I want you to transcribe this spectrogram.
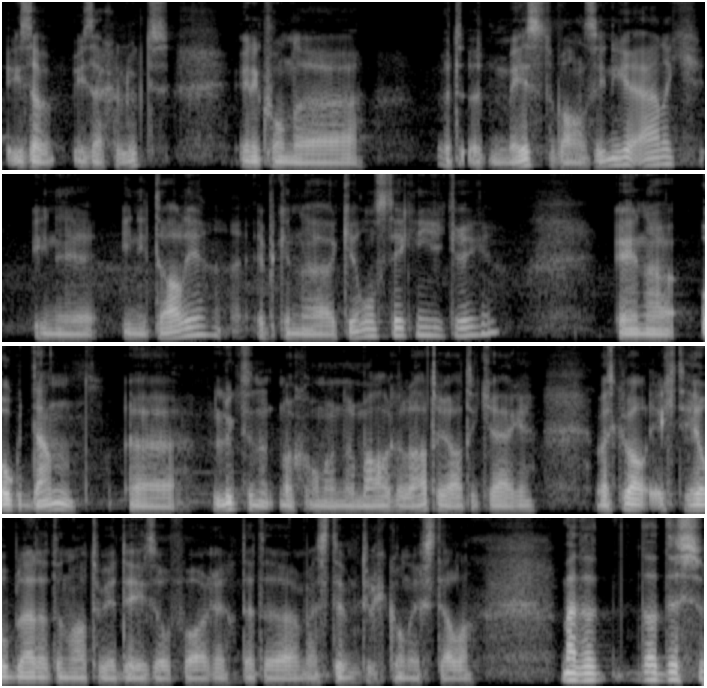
is, dat, is dat gelukt. En ik vond het, het meest waanzinnige eigenlijk, in, in Italië heb ik een keelontsteking gekregen. En ook dan eh, lukte het nog om een normaal geluid eruit te krijgen. Was ik wel echt heel blij dat er na twee days zelf waren, dat eh, mijn stem terug kon herstellen. Maar dat, dat, is,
